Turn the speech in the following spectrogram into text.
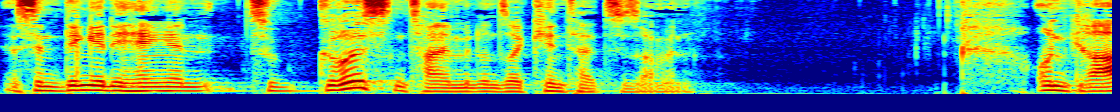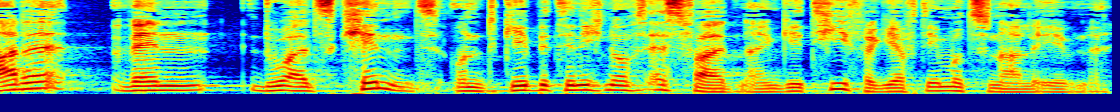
Es sind Dinge, die hängen zu größten Teilen mit unserer Kindheit zusammen. Und gerade wenn du als Kind, und geh bitte nicht nur aufs Essverhalten ein, geh tiefer, geh auf die emotionale Ebene.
